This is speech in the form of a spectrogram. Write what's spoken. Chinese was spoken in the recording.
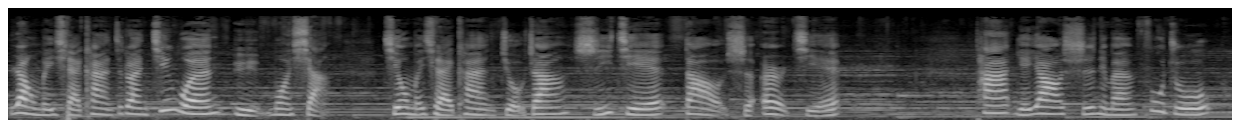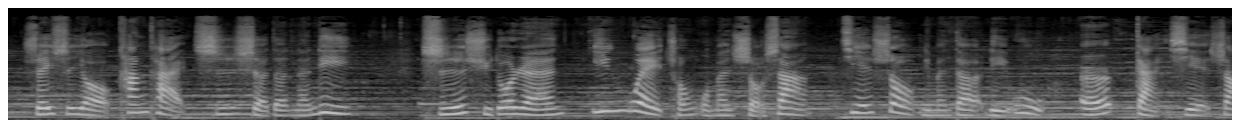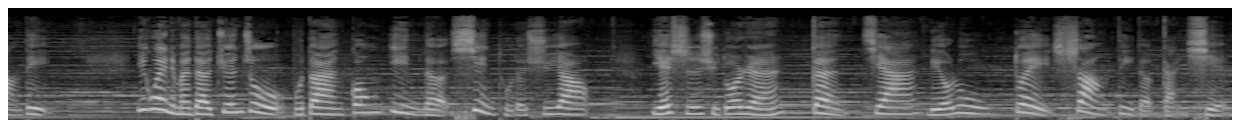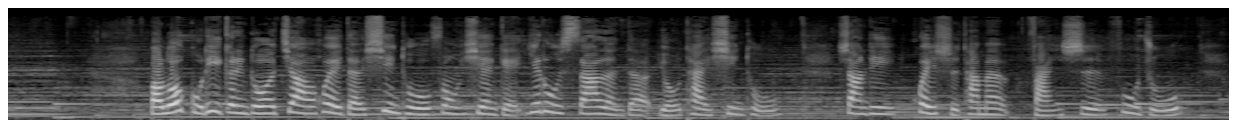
让我们一起来看这段经文与默想，请我们一起来看九章十一节到十二节。他也要使你们富足，随时有慷慨施舍的能力，使许多人因为从我们手上接受你们的礼物而感谢上帝。因为你们的捐助不断供应了信徒的需要，也使许多人更加流露对上帝的感谢。保罗鼓励哥林多教会的信徒奉献给耶路撒冷的犹太信徒，上帝会使他们凡事富足，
